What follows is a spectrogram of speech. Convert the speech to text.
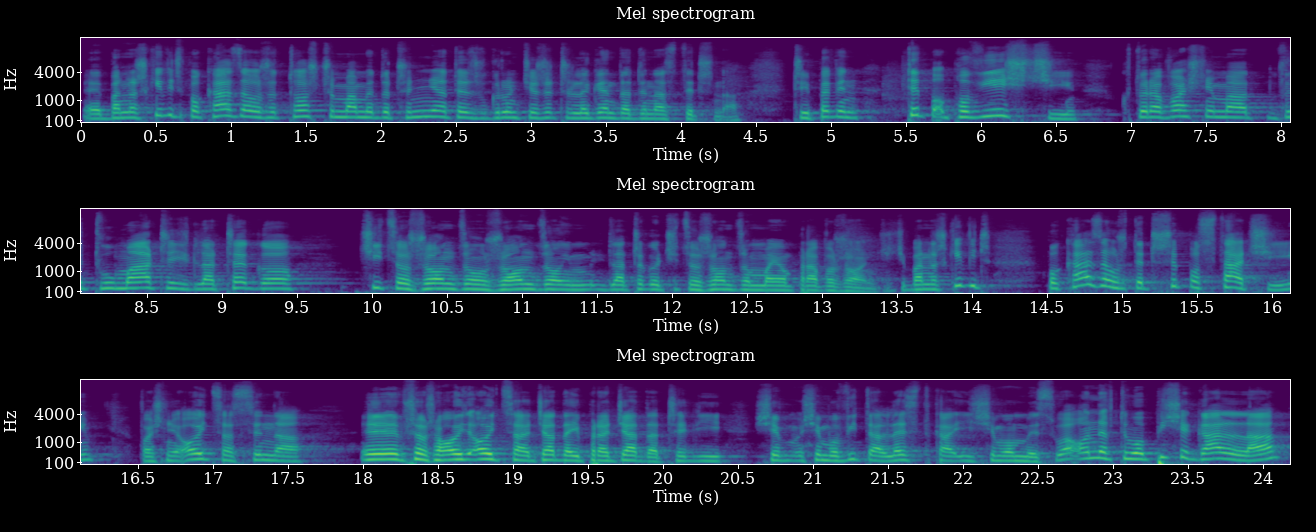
e, Banaszkiewicz pokazał, że to, z czym mamy do czynienia, to jest w gruncie rzeczy legenda dynastyczna. Czyli pewien typ opowieści, która właśnie ma wytłumaczyć, dlaczego ci, co rządzą, rządzą i dlaczego ci, co rządzą, mają prawo rządzić. I Banaszkiewicz pokazał, że te trzy postaci, właśnie ojca, syna, yy, przepraszam, ojca, dziada i pradziada, czyli Siemowita, Lestka i Siemomysła, one w tym opisie Galla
